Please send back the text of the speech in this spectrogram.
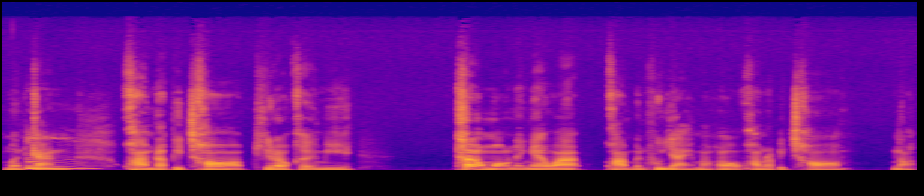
เหมือนกันอืมความรับผิดชอบที่เราเคยมี ถ้าเรามองในแง่ว่าความเป็นผู้ใหญ่มาเพราะว่าความรับผิดชอบเนาะ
